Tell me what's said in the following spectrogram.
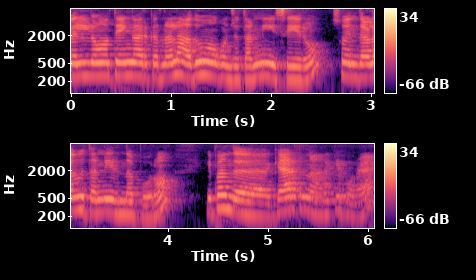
வெல்லம் தேங்காய் இருக்கிறதுனால அதுவும் கொஞ்சம் தண்ணி சேரும். ஸோ இந்த அளவு தண்ணி இருந்தால் போகிறோம் இப்போ அந்த கேரட்டை நான் அரைக்க போகிறேன்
